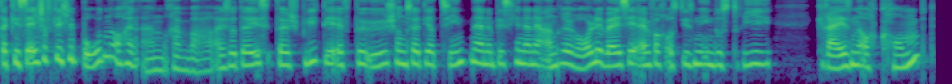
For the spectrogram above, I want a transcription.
der gesellschaftliche Boden auch ein anderer war. Also da, ist, da spielt die FPÖ schon seit Jahrzehnten ein bisschen eine andere Rolle, weil sie einfach aus diesen Industriekreisen auch kommt.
